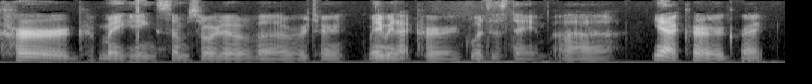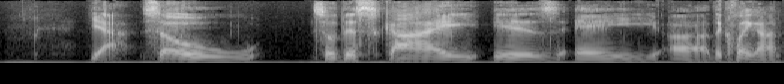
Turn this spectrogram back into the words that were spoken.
Kurg making some sort of uh, return? Maybe not Kurg. What's his name? Uh, yeah, Kurg, right? Yeah. So, so this guy is a uh, the Klingon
